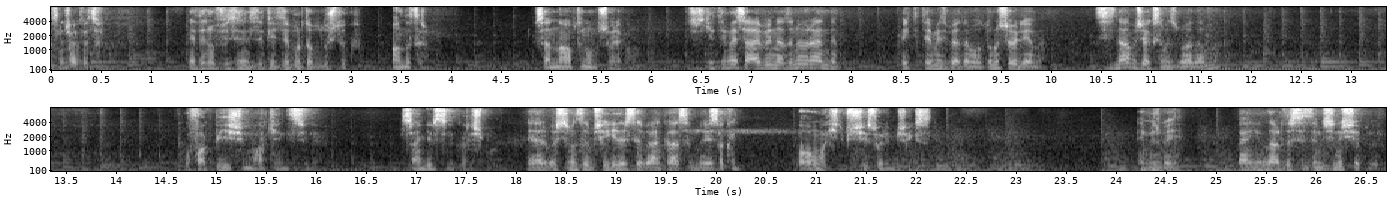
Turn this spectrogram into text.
yaptın Cevdet? Neden ofisinizde değil de burada buluştuk? Anlatırım. Sen ne yaptın onu söyle bana. Şirketin ve sahibinin adını öğrendim. Pek de temiz bir adam olduğunu söyleyemem. Siz ne yapacaksınız bu adamla? Ufak bir işim var kendisiyle. Sen gerisine karışma. Eğer başınıza bir şey gelirse ben Kasım Bey'e... Sakın babama hiçbir şey söylemeyeceksin. Emir Bey, ben yıllardır sizin için iş yapıyorum.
